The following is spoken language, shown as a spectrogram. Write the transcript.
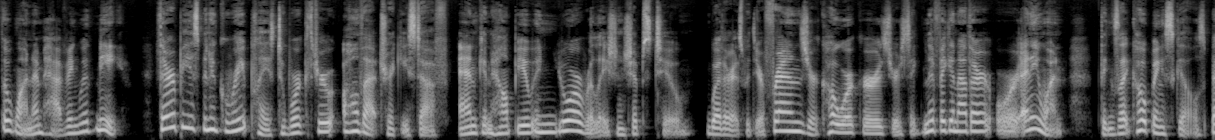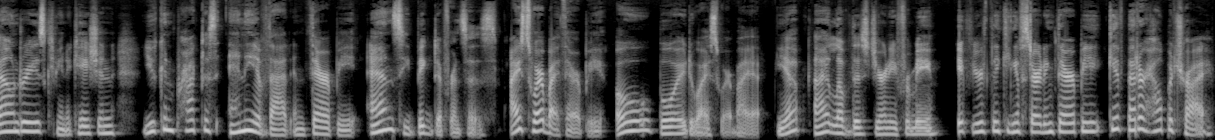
the one I'm having with me. Therapy has been a great place to work through all that tricky stuff and can help you in your relationships too, whether it's with your friends, your coworkers, your significant other, or anyone. Things like coping skills, boundaries, communication, you can practice any of that in therapy and see big differences. I swear by therapy. Oh boy, do I swear by it. Yep, I love this journey for me. If you're thinking of starting therapy, give BetterHelp a try.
